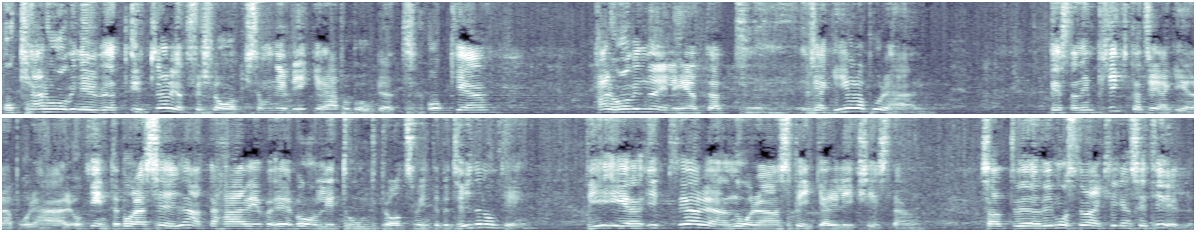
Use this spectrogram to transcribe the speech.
Och här har vi nu ett, ytterligare ett förslag som nu ligger här på bordet. Och eh, här har vi en möjlighet att reagera på det här. Nästan en plikt att reagera på det här och inte bara säga att det här är vanligt tomt prat som inte betyder någonting. Det är ytterligare några spikar i likkistan. Så att eh, vi måste verkligen se till.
